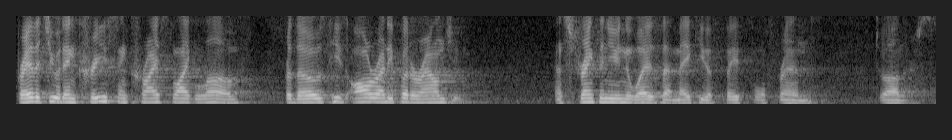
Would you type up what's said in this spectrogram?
Pray that you would increase in Christ like love for those He's already put around you and strengthen you in the ways that make you a faithful friend to others.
